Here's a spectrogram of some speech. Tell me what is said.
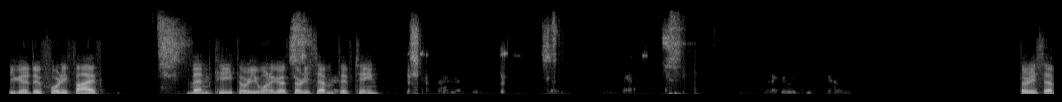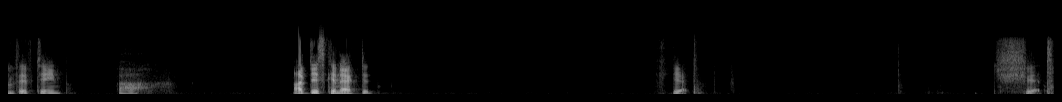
You gonna do 45 then, Keith, or you want to go 37.15? Thirty-seven fifteen. Ah, I've disconnected. Shit. Shit.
